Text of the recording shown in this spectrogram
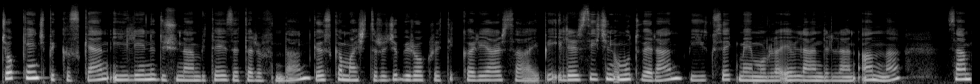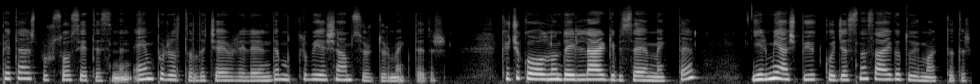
Çok genç bir kızken iyiliğini düşünen bir teyze tarafından göz kamaştırıcı bürokratik kariyer sahibi, ilerisi için umut veren bir yüksek memurla evlendirilen Anna, St. Petersburg sosyetesinin en pırıltılı çevrelerinde mutlu bir yaşam sürdürmektedir. Küçük oğlunu deliler gibi sevmekte, 20 yaş büyük kocasına saygı duymaktadır.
